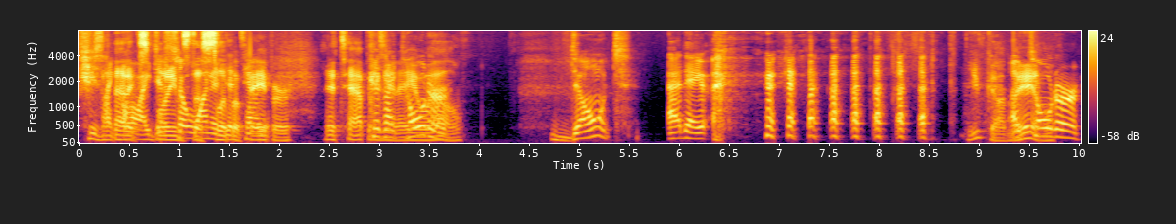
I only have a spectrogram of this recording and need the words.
she's like That oh I just so wanted slip to of tell you paper. It's happening 'Cause I told her- don't at a You've got Mail. I told her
